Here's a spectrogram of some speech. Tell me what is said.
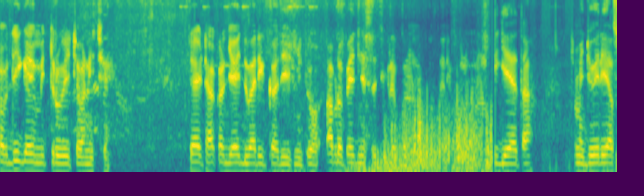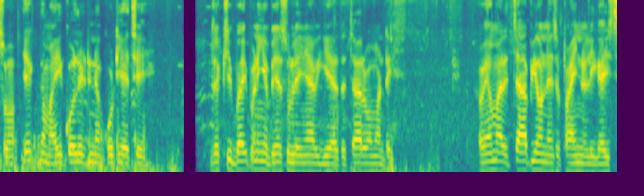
અવધી ગાય મિત્રો વેચવાની છે. જય ઠાકર, જય દ્વારિકાધીશ મિત્રો. આપણો પેજને સબસ્ક્રાઈબ કરવાનું પોતાની ફોલો કરવાનું ગયા હતા. તમે જોઈ રહ્યા છો, એકદમ હાઈ ક્વોલિટીના કોઠિયા છે. જક્ષીભાઈ પણ અહીંયા ભેંસું લઈને આવી ગયા હતા ચારવા માટે. હવે અમારે ચા પીવાને છે ફાઇનલી ગાઈશ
